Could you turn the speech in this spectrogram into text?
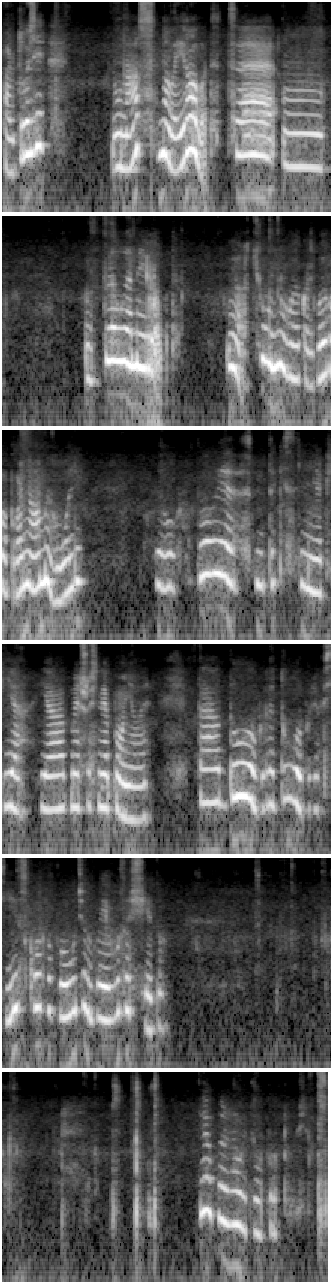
Так, друзі, у нас новий робот. Це м, зелений робот. Я чую, у нього якась бойова броня, ми голі. Ви не такі сильні, як я. Я ми щось не поняли. Та добре, добре, всі скоро получат бойову защиту. Я, пожалуй, телепортуюсь.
